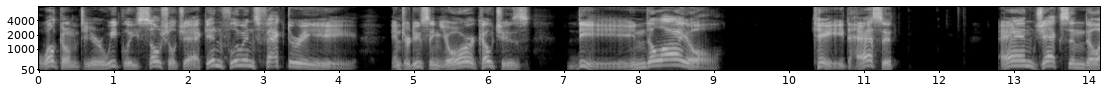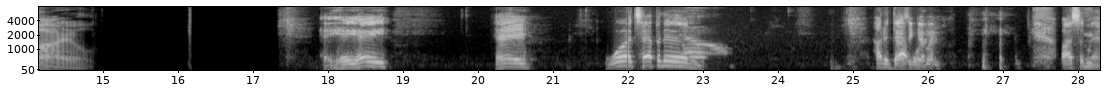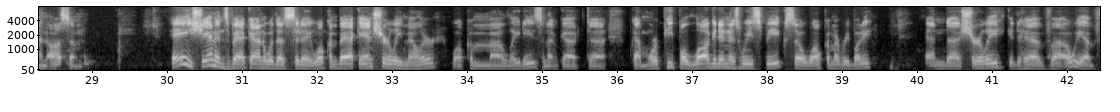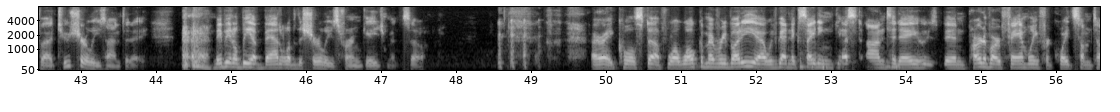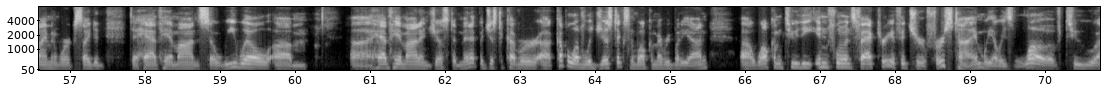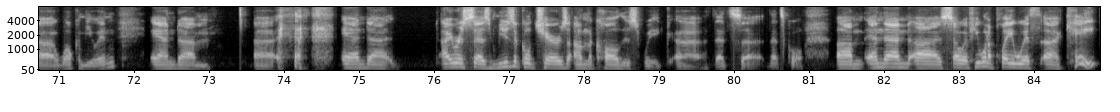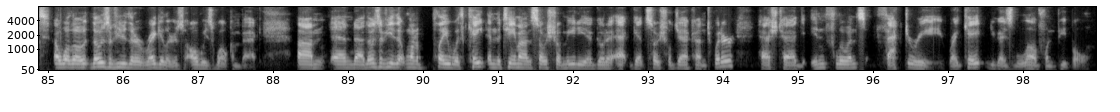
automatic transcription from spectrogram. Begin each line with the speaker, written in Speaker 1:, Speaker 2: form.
Speaker 1: Welcome to your weekly Social Jack Influence Factory. Introducing your coaches, Dean Delisle, Kate Hassett, and Jackson Delisle.
Speaker 2: Hey, hey, hey.
Speaker 3: Hey,
Speaker 2: What's happening? How did that
Speaker 3: how's it
Speaker 2: work?
Speaker 3: going?
Speaker 2: Awesome, man. Awesome. Hey, Shannon's back on with us today. Welcome back, and Shirley Miller. Welcome, uh, ladies. And I've got uh, got more people logging in as we speak. So welcome everybody. And uh, Shirley, good to have. Uh, oh, we have uh, two Shirleys on today. Maybe it'll be a battle of the Shirleys for engagement. So. All right, cool stuff. Well, welcome everybody. Uh, we've got an exciting guest on today who's been part of our family for quite some time, and we're excited to have him on. So we will um, uh, have him on in just a minute, but just to cover a couple of logistics and welcome everybody on. Uh, welcome to the Influence Factory. If it's your first time, we always love to uh, welcome you in. And um, uh, and uh, Iris says musical chairs on the call this week. Uh, that's uh, that's cool. Um, and then uh, so if you want to play with uh, Kate, uh, well, tho- those of you that are regulars, always welcome back. Um, and uh, those of you that want to play with Kate and the team on social media, go to at Get Social Jack on Twitter, hashtag Influence Factory. Right, Kate? You guys love when people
